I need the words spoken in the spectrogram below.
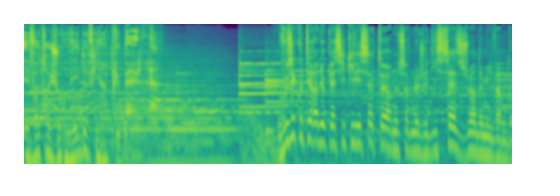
et votre journée devient plus belle. Vous écoutez Radio Classique, il est 7h, nous sommes le jeudi 16 juin 2022.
